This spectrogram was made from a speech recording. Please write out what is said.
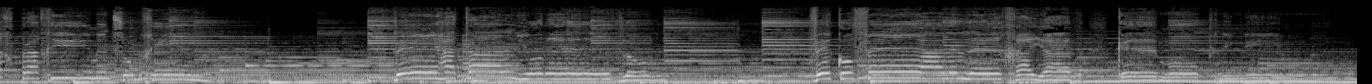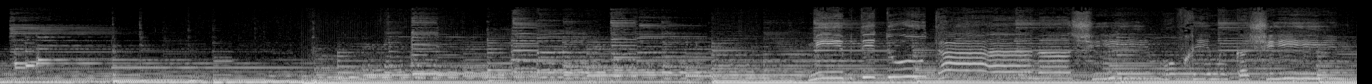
איך פרחים צומחים והטל יורד לו וכופה על לחייו כמו פנינים. מבדידות האנשים הופכים קשים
